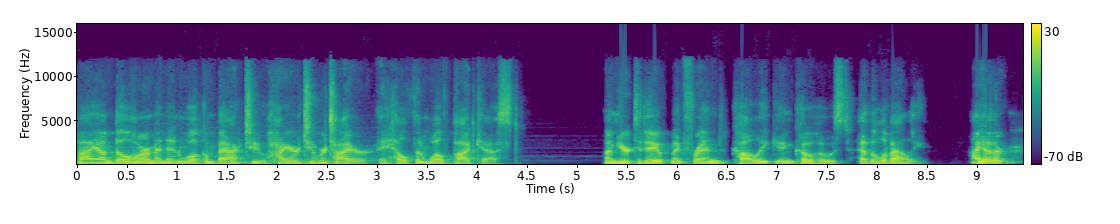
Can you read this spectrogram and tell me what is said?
Hi, I'm Bill Harmon, and welcome back to Hire to Retire, a health and wealth podcast. I'm here today with my friend, colleague, and co host, Heather Lavallee. Hi, Heather.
